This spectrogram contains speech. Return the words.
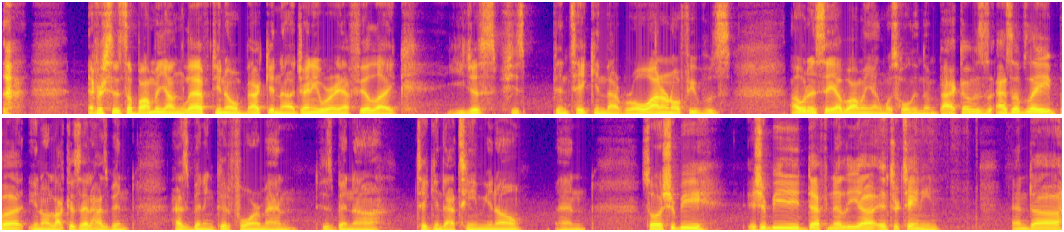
ever since Aubameyang left, you know, back in uh, January, I feel like he just he's been taking that role. I don't know if he was. I wouldn't say Aubameyang was holding them back as as of late, but you know, Lacazette has been has been in good form and he's been uh taking that team, you know, and so it should be it should be definitely uh, entertaining. And uh,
